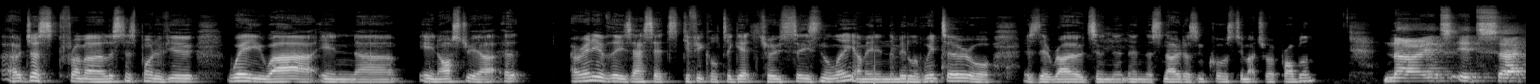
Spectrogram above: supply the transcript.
uh, just from a listener's point of view, where you are in uh, in Austria. Are any of these assets difficult to get through seasonally? I mean, in the middle of winter, or is there roads and, and the snow doesn't cause too much of a problem? No, it's it's uh,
